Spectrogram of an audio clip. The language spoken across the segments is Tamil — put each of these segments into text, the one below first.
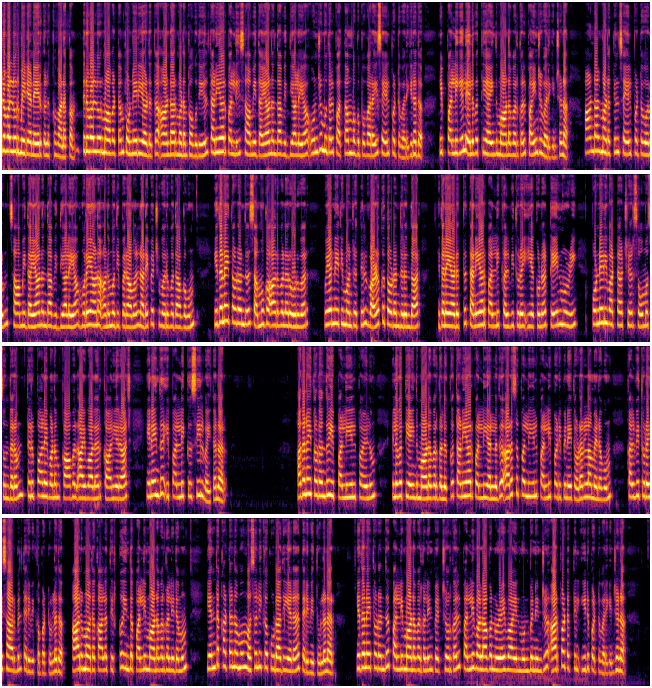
திருவள்ளூர் மீடியா நேயர்களுக்கு வணக்கம். திருவள்ளூர் மாவட்டம் பொன்னேரி அடுத்த ஆண்டார்மடம் பகுதியில் தனியார் பள்ளி சாமி தயானந்தா வித்யாலயா ஒன்று முதல் பத்தாம் வகுப்பு வரை செயல்பட்டு வருகிறது. இப்பள்ளியில் எழுபத்தி ஐந்து மாணவர்கள் பயின்று வருகின்றனர். ஆண்டாள் மடத்தில் செயல்பட்டு வரும் சாமி தயானந்தா வித்யாலயா முறையான அனுமதி பெறாமல் நடைபெற்று வருவதாகவும் இதனைத் தொடர்ந்து சமூக ஆர்வலர் ஒருவர் உயர்நீதிமன்றத்தில் வழக்கு தொடர்ந்திருந்தார். இதனை அடுத்து தனியார் பள்ளி கல்வித்துறை இயக்குனர் தேன்மொழி பொன்னேரி வட்டாட்சியர் சோமசுந்தரம் திருப்பாலைவனம் காவல் ஆய்வாளர் காளியராஜ் இணைந்து இப்பள்ளிக்கு சீல் வைத்தனர். அதனைத் தொடர்ந்து இப்பள்ளியில் பயிலும் எழுபத்தி ஐந்து மாணவர்களுக்கு தனியார் பள்ளி அல்லது அரசு பள்ளியில் பள்ளி படிப்பினை தொடரலாம் எனவும் கல்வித்துறை சார்பில் தெரிவிக்கப்பட்டுள்ளது. ஆறு மாத காலத்திற்கு இந்த பள்ளி மாணவர்களிடமும் எந்த கட்டணமும் வசூலிக்க கூடாது என தெரிவித்துள்ளனர். இதனைத் தொடர்ந்து பள்ளி மாணவர்களின் பெற்றோர்கள் பள்ளி வளாக நுழைவாயில் முன்பு நின்று ஆர்ப்பாட்டத்தில் ஈடுபட்டு வருகின்றனர்.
